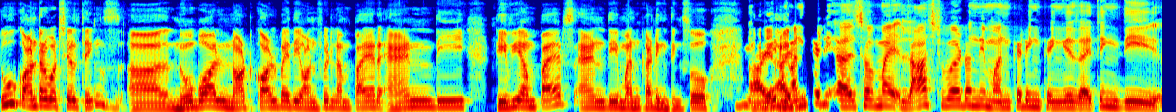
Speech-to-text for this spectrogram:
two controversial things. Uh, no ball not called by the on-field umpire and the TV umpires and the Mankading thing. So I, I uh, so my last word on the Mankading thing is I think the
